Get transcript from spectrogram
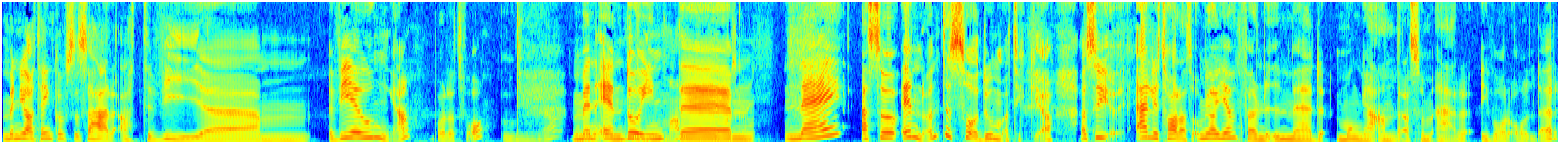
men jag tänker också så här att vi, ehm, vi är unga båda två. Unga Men ändå dumma. inte... Nej, alltså ändå inte så dumma tycker jag. Alltså ärligt talat, om jag jämför nu med många andra som är i vår ålder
